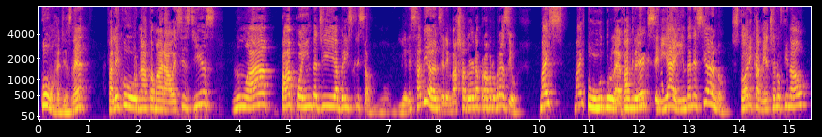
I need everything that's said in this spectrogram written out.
Conrads, né? Falei com o Nato Amaral esses dias, não há papo ainda de abrir inscrição. E ele sabe antes, ele é embaixador da prova no Brasil. Mas, mas tudo leva a crer que seria ainda nesse ano. Historicamente é no final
